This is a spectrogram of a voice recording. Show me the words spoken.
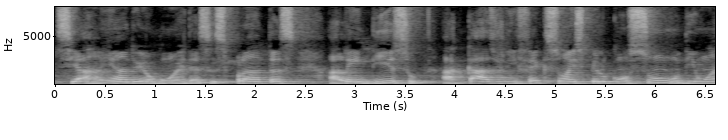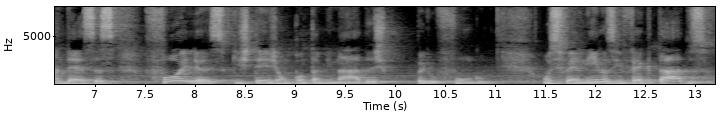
se arranhando em algumas dessas plantas. Além disso, há casos de infecções pelo consumo de uma dessas folhas que estejam contaminadas pelo fungo. Os felinos infectados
